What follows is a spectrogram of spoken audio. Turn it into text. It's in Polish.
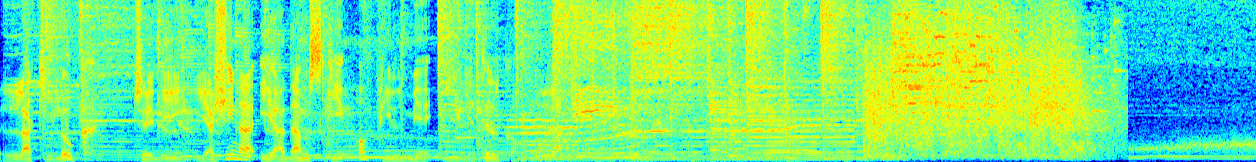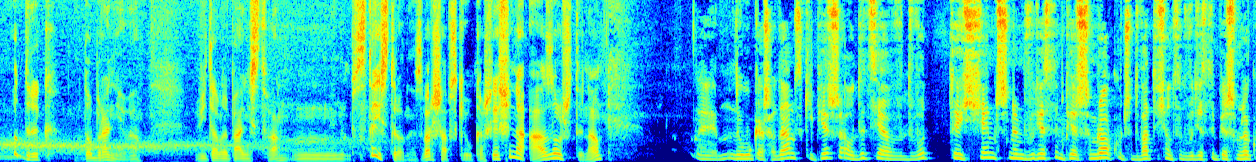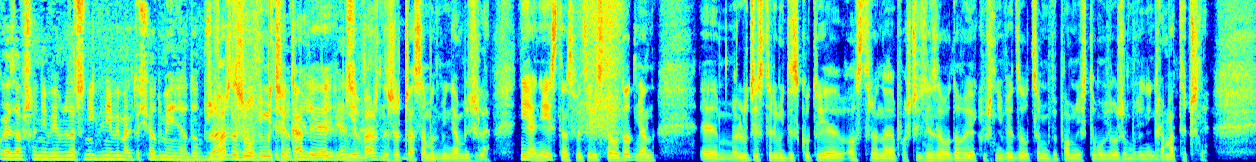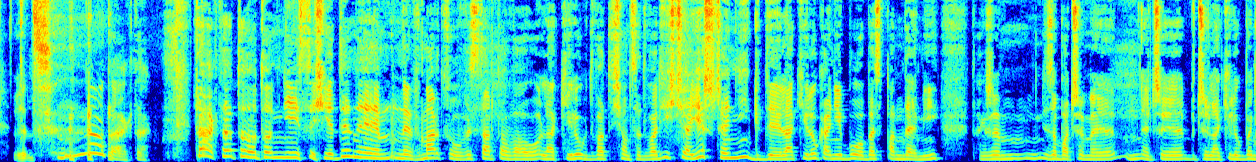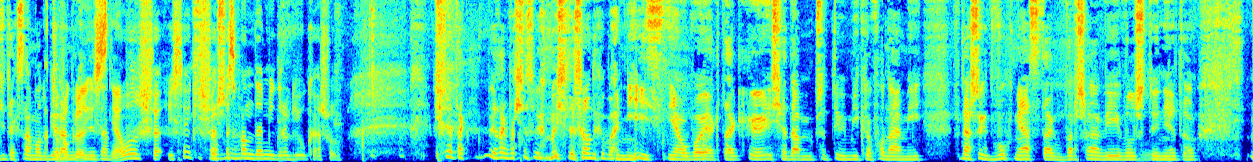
Lucky Luke, czyli Jasina i Adamski o filmie i nie tylko. Odryk Dobraniewa. Witamy Państwa mm, z tej strony, z warszawskiej Łukasz Jasina, a z Olsztyna. E, Łukasz Adamski. Pierwsza audycja w 2021 roku, czy 2021 roku, ja zawsze nie wiem, znaczy nigdy nie wiem, jak to się odmienia dobrze. Ważne, że mówimy Ty ciekawie, nieważne, że czasem odmieniamy źle. Nie, ja nie jestem specjalistą od odmian. Ludzie, z którymi dyskutuję ostro na płaszczyźnie zawodowej, jak już nie wiedzą, co mi wypomnieć, to mówią, że mówię niegramatycznie. Więc No tak, tak. Tak, to, to, to nie jesteś jedyny. W marcu wystartował Lucky Luke 2020. Jeszcze nigdy Lucky Luke'a nie było bez pandemii, także zobaczymy, mm, czy, czy Lucky Luke będzie tak samo to w odbierany. ogóle istniało? Świ- Istniał jakiś świat bez pandemii, drogi Łukaszu? Ja tak, ja tak właśnie sobie myślę, że on chyba nie istniał, bo jak tak y, siadamy przed tymi mikrofonami w naszych dwóch miastach, w Warszawie i w Olsztynie, to,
